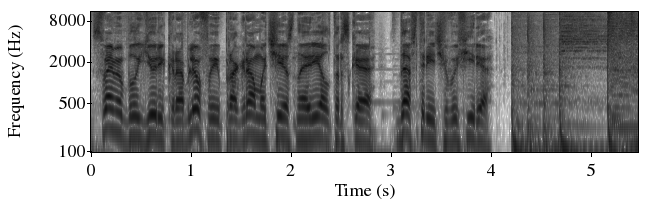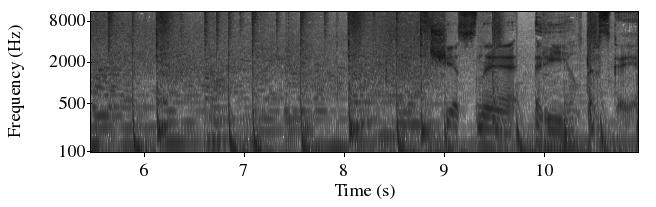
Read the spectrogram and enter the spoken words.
С вами был Юрий Кораблев и программа «Честная риэлторская». До встречи в эфире. «Честная риэлторская».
